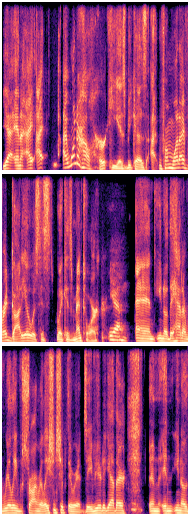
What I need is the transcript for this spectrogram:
yeah and i i i wonder how hurt he is because I, from what i've read gaudio was his like his mentor. Yeah, and you know they had a really strong relationship. They were at xavier together. And and you know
